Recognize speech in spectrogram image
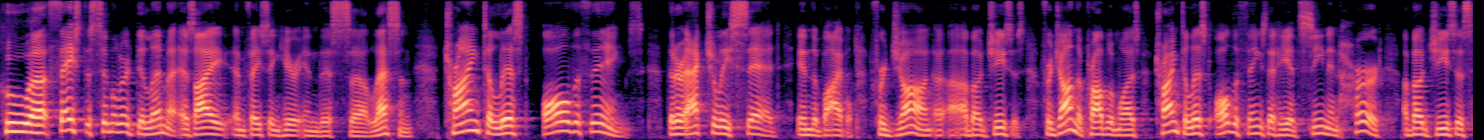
who uh, faced a similar dilemma as I am facing here in this uh, lesson, trying to list all the things that are actually said in the Bible for John uh, uh, about Jesus. For John the problem was trying to list all the things that he had seen and heard about Jesus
